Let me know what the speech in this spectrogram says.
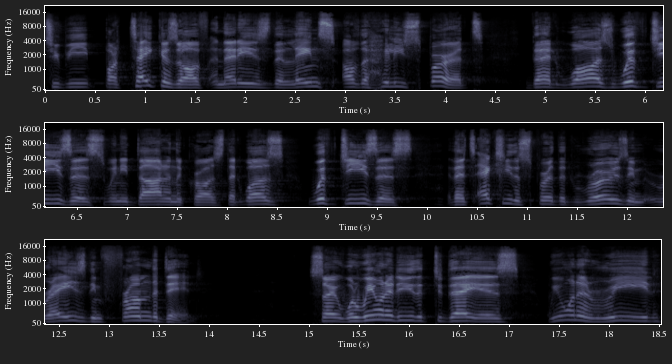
to be partakers of, and that is the lens of the Holy Spirit that was with Jesus when he died on the cross, that was with Jesus, that's actually the Spirit that rose him, raised him from the dead. So, what we want to do today is we want to read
